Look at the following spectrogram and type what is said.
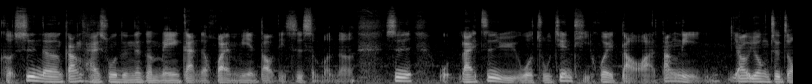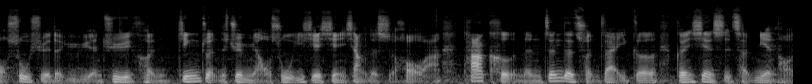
可是呢，刚才说的那个美感的幻面到底是什么呢？是我来自于我逐渐体会到啊，当你要用这种数学的语言去很精准的去描述一些现象的时候啊，它可能真的存在一个跟现实层面哈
